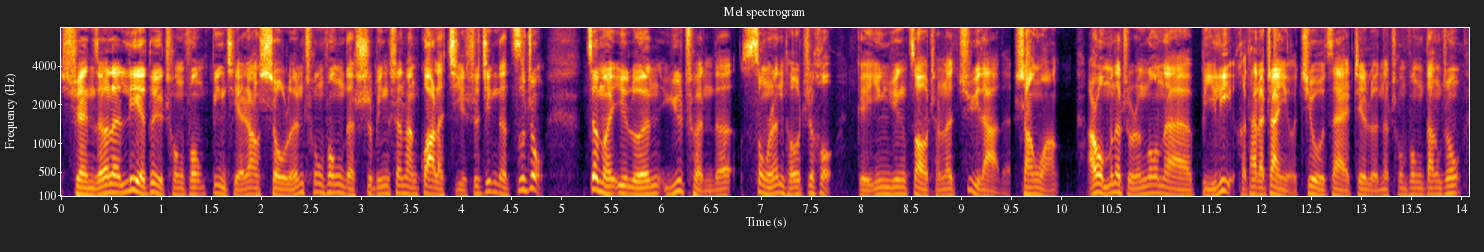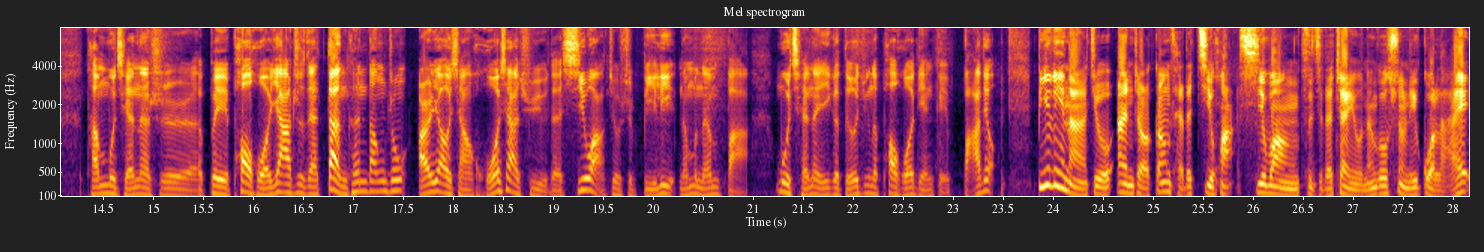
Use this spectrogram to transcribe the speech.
选择了列队冲锋，并且让首轮冲锋的士兵身上挂了几十斤的辎重。这么一轮愚蠢的送人头之后，给英军造成了巨大的伤亡。而我们的主人公呢，比利和他的战友就在这轮的冲锋当中，他目前呢是被炮火压制在弹坑当中，而要想活下去的希望就是比利能不能把目前的一个德军的炮火点给拔掉。比利呢就按照刚才的计划，希望自己的战友能够顺利过来。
